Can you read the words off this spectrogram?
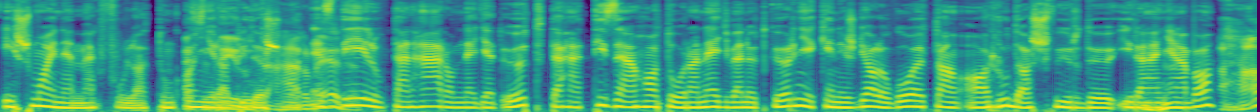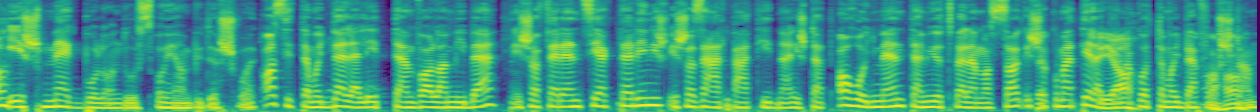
és majdnem megfulladtunk, Ez annyira délután büdös volt. Ez délután háromnegyed öt, tehát 16 óra 45 környékén, és gyalogoltam a Rudas fürdő irányába. Aha. és megbolondulsz, olyan büdös volt. Azt hittem, hogy beleléptem valamibe, és a Ferenciek terén is, és az Árpád hídnál is. Tehát ahogy mentem, jött velem a szag, és akkor már tényleg Ja. gyanakodtam, hogy befostam.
